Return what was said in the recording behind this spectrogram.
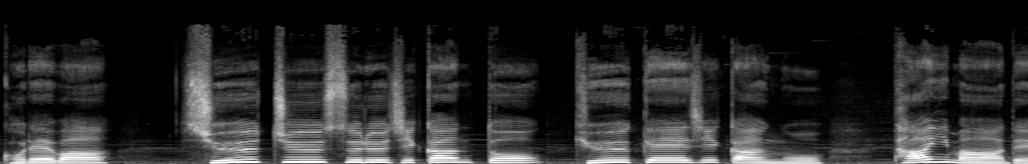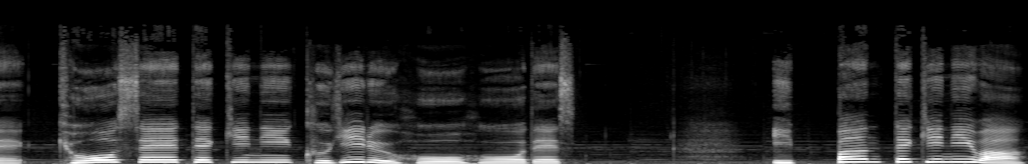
これは集中する時間と休憩時間をタイマーで強制的に区切る方法です。一般的には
